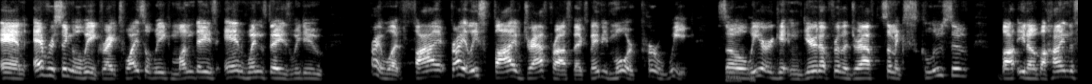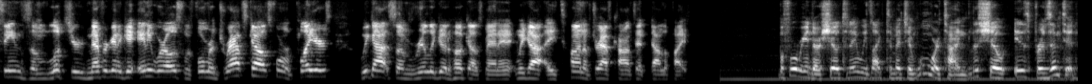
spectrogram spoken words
and every single week, right? Twice a week, Mondays and Wednesdays, we do probably what five, probably at least five draft prospects, maybe more per week. So Mhm. we are getting geared up for the draft. Some exclusive, but you know, behind the scenes, some looks you're never going to get anywhere else with former draft scouts, former players. We got some really good hookups, man. And we got a ton of draft content down the pipe. Before we end our show today, we'd like to mention one more time this show is presented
